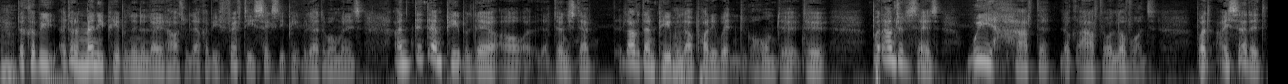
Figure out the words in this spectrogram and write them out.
Mm. There could be I don't know many people in the Louth Hospital. There could be 50, 60 people there at the moment. Is and them people there are down the step. A lot of them people mm. are probably waiting to go home to too. But Andrew says we have to look after our loved ones. But I said it.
